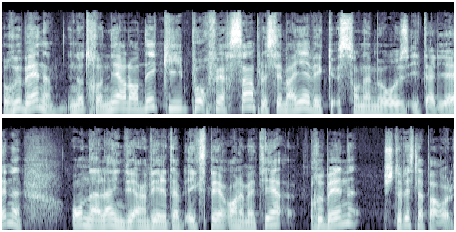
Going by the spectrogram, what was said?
Ruben, notre néerlandais qui, pour faire simple, s'est marié avec son amoureuse italienne. On a là un véritable expert en la matière. Ruben, je te laisse la parole.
